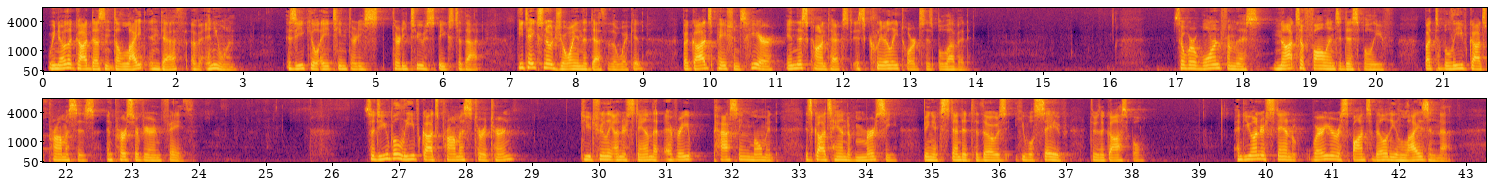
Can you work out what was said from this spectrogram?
We know that God doesn't delight in death of anyone. Ezekiel 18:32 speaks to that. He takes no joy in the death of the wicked, but God's patience here, in this context, is clearly towards his beloved. So we're warned from this not to fall into disbelief, but to believe God's promises and persevere in faith. So, do you believe God's promise to return? Do you truly understand that every passing moment is God's hand of mercy being extended to those he will save through the gospel. And do you understand where your responsibility lies in that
